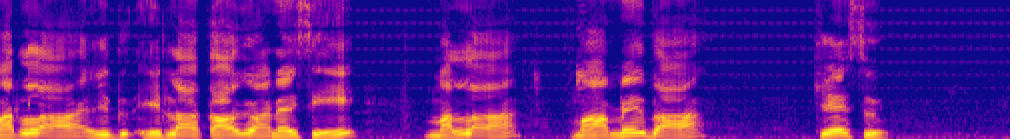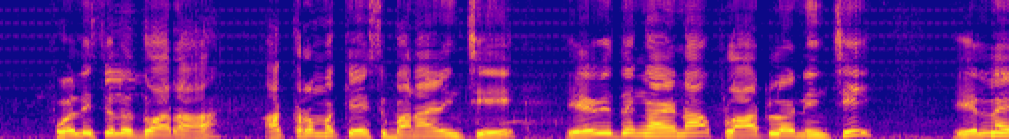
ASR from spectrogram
మరలా ఇలా కాదు అనేసి మళ్ళా మా మీద కేసు. పోలీసుల ద్వారా అక్రమ కేసు బనాయించి ఏ విధంగా అయినా ప్లాట్లో నుంచి వీళ్ళని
